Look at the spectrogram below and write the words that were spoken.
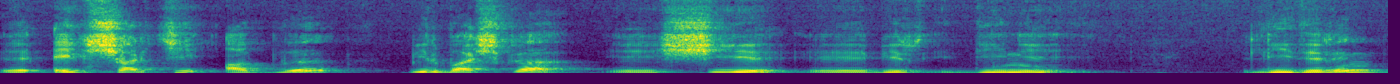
e, El Şarki adlı bir başka e, Şii e, bir dini liderin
